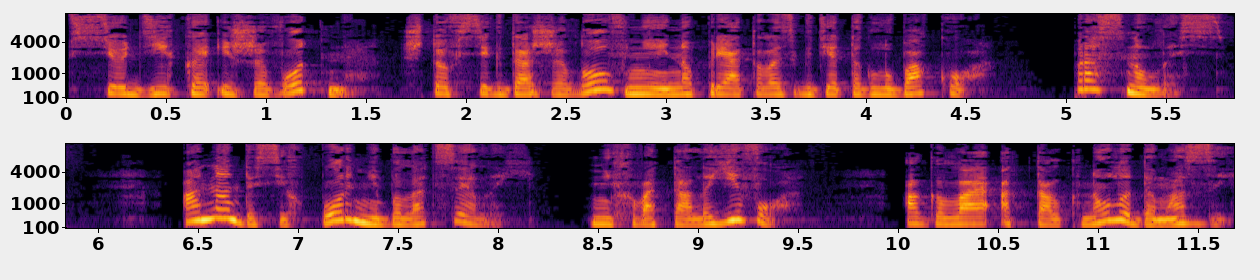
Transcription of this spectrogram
Все дикое и животное, что всегда жило в ней, но пряталось где-то глубоко, проснулось. Она до сих пор не была целой, не хватало его. Аглая оттолкнула до мазы,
